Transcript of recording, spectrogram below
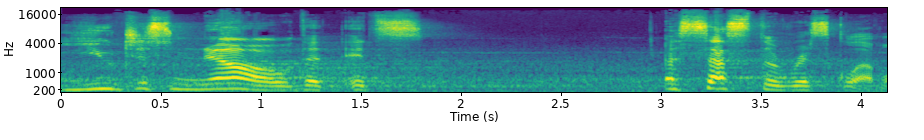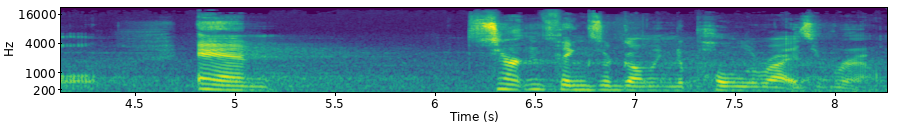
you just know that it's assess the risk level, and certain things are going to polarize a room.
